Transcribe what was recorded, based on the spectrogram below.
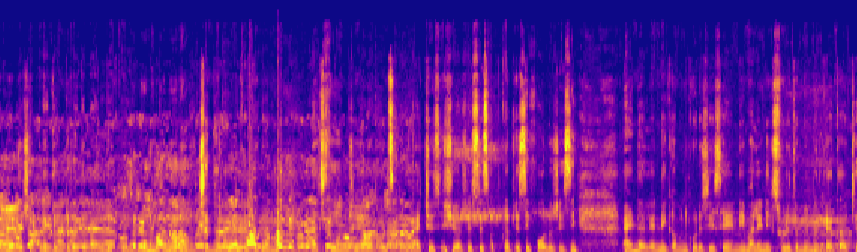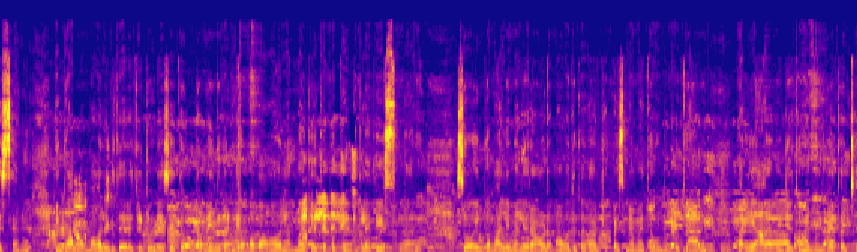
ఒక్కొక్కరు చెప్పిన అయితే ఇంటికి అయితే బయలుదేరిపోయాము. మీకు వీడియో నచ్చిందని అనుకుంటున్నాను. నచ్చితే ఏం చేయాలో తెలుసుకొని లైక్ చేసి షేర్ చేసి సబ్స్క్రైబ్ చేసి ఫాలో చేసి అండ్ అలానే కమెంట్ కూడా చేసేయండి. మళ్ళీ నెక్స్ట్ వీడియోతో మేము అయితే వచ్చేస్తాను. ఇంకా అమ్మమ్మ వాళ్ళ ఇంటి దగ్గర అయితే టూ డేస్ అయితే ఉంటాము. ఎందుకంటే మా బావ వాళ్ళ అమ్మాయికి అయితే పుట్టించుకలు అయితే ఇస్తున్నారు. సో ఇంకా మళ్ళీ మళ్ళీ రావడం అవ్వదు కదా అని చెప్పేసి మేమైతే ఉండిపోతున్నాము మళ్ళీ ఆ వీడియోతో మేము ముందుకైతే అయితే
